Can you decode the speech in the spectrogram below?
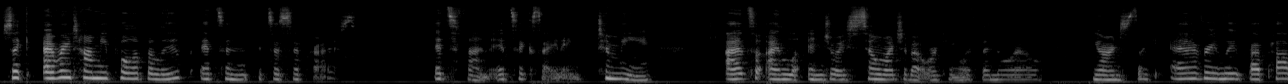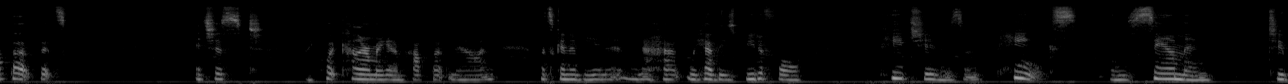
It's like every time you pull up a loop, it's an it's a surprise. It's fun. It's exciting to me. That's what I enjoy so much about working with the Noro yarns. Like every loop I pop up, it's it's just like what color am I going to pop up now, and what's going to be in it. And I have we have these beautiful peaches and pinks and salmon to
